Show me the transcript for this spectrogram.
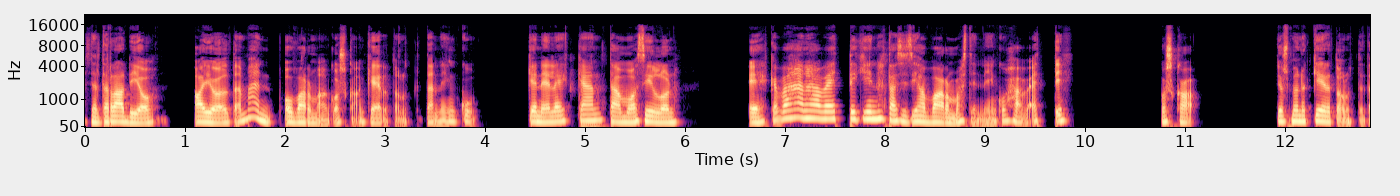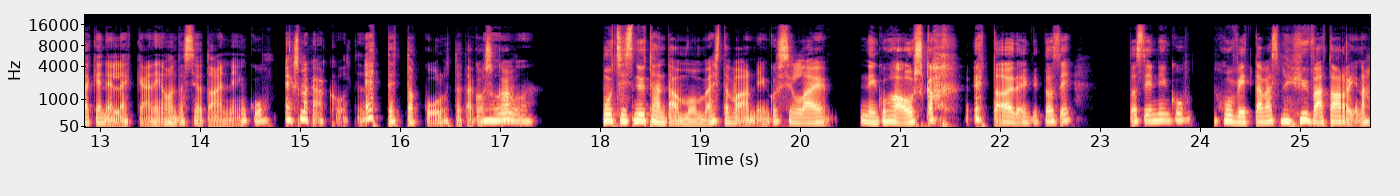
sieltä radioajoilta. Mä en ole varmaan koskaan kertonut tätä niin kuin kenellekään. Tämä mua silloin ehkä vähän hävettikin, tai siis ihan varmasti niin kuin hävetti, koska jos mä en ole kertonut tätä kenellekään, niin on tässä jotain niin kuin... Eikö mäkään kuullut tätä? Ette et ole kuullut tätä koskaan. Uh. Mutta siis nythän tämä on mun mielestä vaan niin kuin sillai, niin kuin hauska, että on jotenkin tosi, tosi niin kuin huvittava, hyvä tarina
